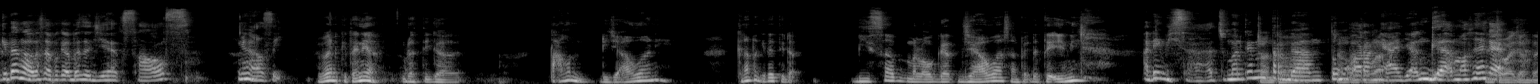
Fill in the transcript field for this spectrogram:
kita nggak usah pakai bahasa jaksals ya nggak sih? Tapi kan kita ini ya udah tiga tahun di Jawa nih. Kenapa kita tidak bisa melogat Jawa sampai detik ini ada bisa cuman kan Contoh, tergantung contoh, orangnya aja. Enggak maksudnya kayak coba contoh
